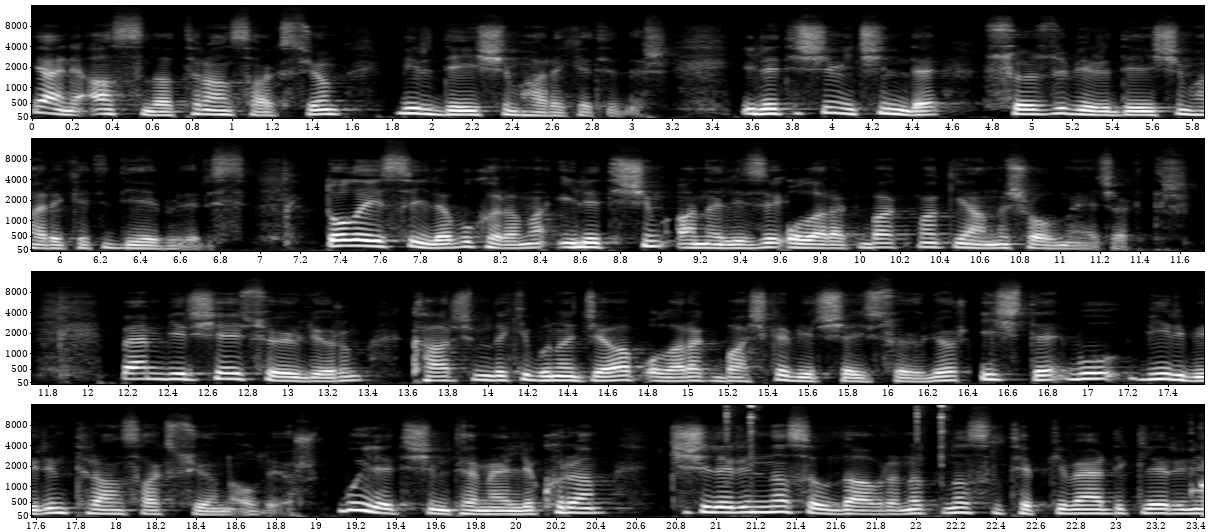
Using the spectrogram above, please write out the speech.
Yani aslında transaksiyon bir değişim hareketidir. İletişim için de sözlü bir değişim hareketi diyebiliriz. Dolayısıyla bu kurama iletişim analizi olarak bakmak yanlış olmayacaktır. Ben bir şey söylüyorum, karşımdaki buna cevap olarak başka bir şey söylüyor. İşte bu bir birim transaksiyon oluyor. Bu iletişim temelli kuram kişilerin nasıl davranıp nasıl tepki verdiklerini,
